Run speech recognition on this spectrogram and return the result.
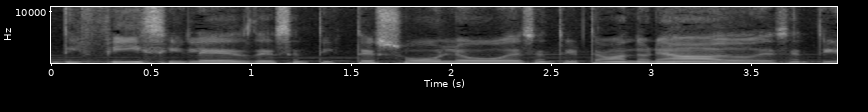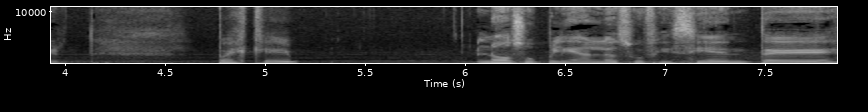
difíciles de sentirte solo, de sentirte abandonado, de sentir pues que no suplían lo suficiente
